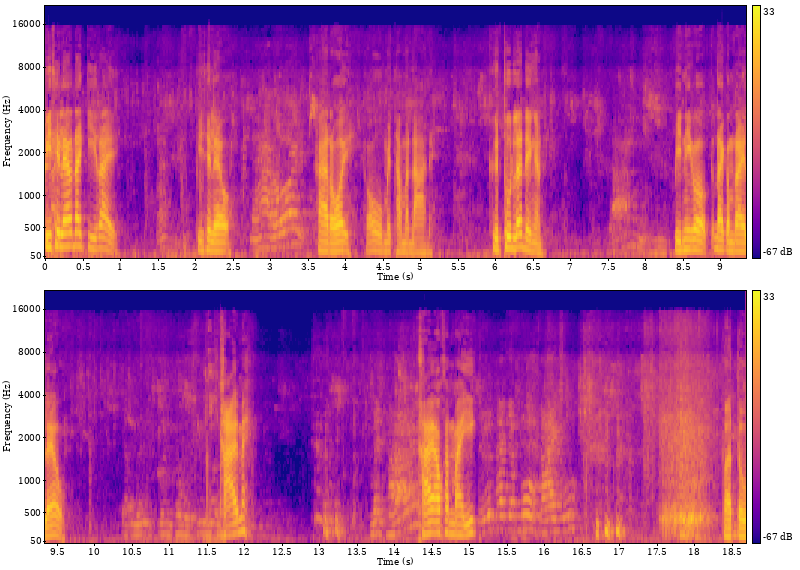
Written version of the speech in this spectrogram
ปีที่แล้วได้กี่ไร่ ปีที่แล้วห้าร้อย500โอ้ไม่ธรรมดาเลย คือทุนแล้วเด้งกัน ปีนี้ก็ได้กำไรแล้ว ขายไหม ไม่ขายขายเอาคันใหม่อีก หรือถ้าจะโม่ขายกูประตู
